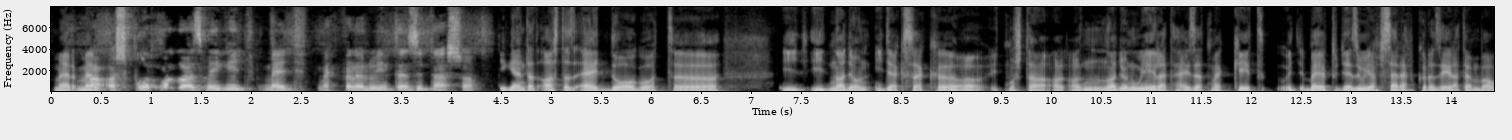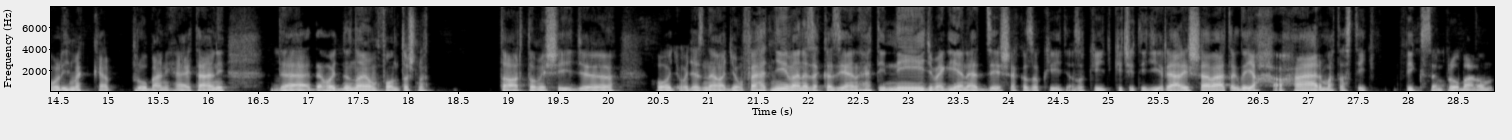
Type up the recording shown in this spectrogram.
mert, mert... A, a sport maga az még így megy megfelelő intenzitása? Igen, tehát azt az egy dolgot így, így nagyon igyekszek, itt most a, a, a nagyon új élethelyzet, meg két, hogy bejött ugye ez újabb szerepkör az életembe, ahol így meg kell próbálni helytállni, de, de hogy nagyon fontosnak tartom, és így, hogy, hogy ez ne adjon fel. Hát nyilván ezek az ilyen heti négy, meg ilyen edzések, azok így, azok így kicsit így irreálissá váltak, de a, hármat azt így fixen próbálom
